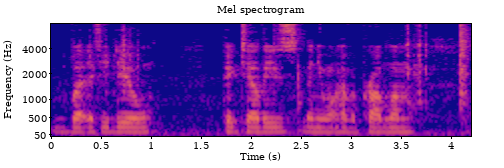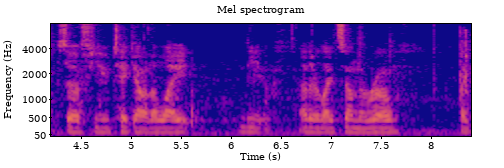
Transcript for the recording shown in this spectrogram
but if you do pigtail these, then you won't have a problem. So if you take out a light, the other lights on the row, like,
